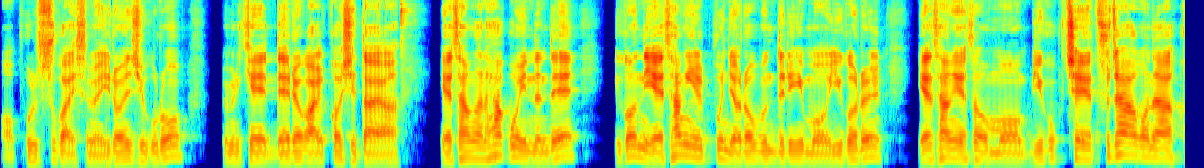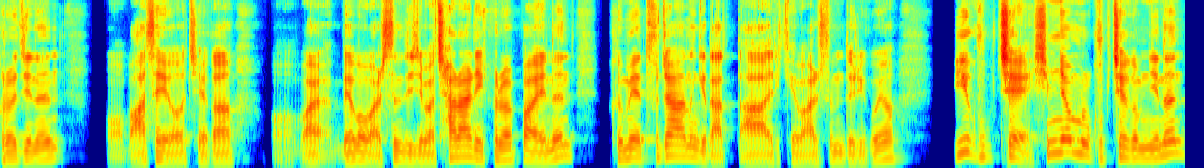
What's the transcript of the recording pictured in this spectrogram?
어볼 수가 있으면 이런 식으로 좀 이렇게 내려갈 것이다 예상은 하고 있는데 이건 예상일 뿐 여러분들이 뭐 이거를 예상해서 뭐 미국채에 투자하거나 그러지는 어 마세요. 제가 어 말 매번 말씀드리지만 차라리 그럴 바에는 금에 투자하는 게 낫다 이렇게 말씀드리고요. 미국채 10년물 국채 금리는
